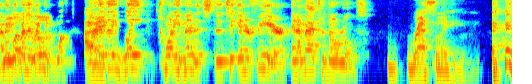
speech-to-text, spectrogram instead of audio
I mean, why, did they, wait, why did they wait 20 minutes to, to interfere in a match with no rules? wrestling. okay,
